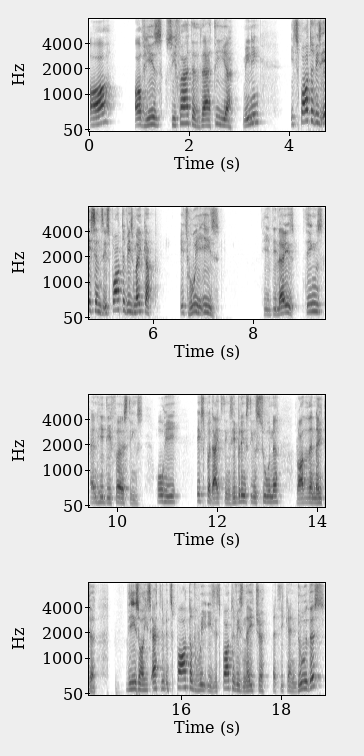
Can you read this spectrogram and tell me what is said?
are of his sifat al meaning it's part of his essence, it's part of his makeup, it's who he is. He delays things and he defers things, or he expedites things, he brings things sooner rather than later. These are his attributes, it's part of who he is, it's part of his nature that he can do this,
